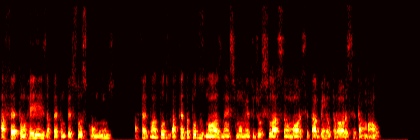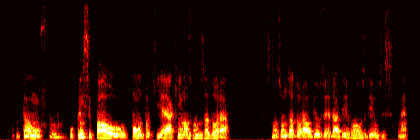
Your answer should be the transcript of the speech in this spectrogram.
afetam reis, afetam pessoas comuns, afetam a todos, afeta a todos nós, né? Esse momento de oscilação, uma hora você está bem, outra hora você está mal. Então, Sim. o principal ponto aqui é a quem nós vamos adorar. Se nós vamos adorar o Deus verdadeiro ou aos deuses, né?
